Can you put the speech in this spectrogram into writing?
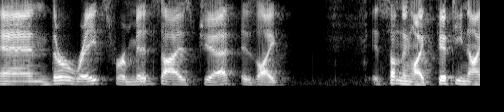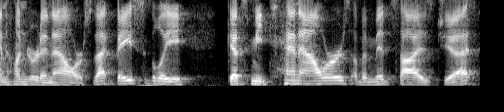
and their rates for a mid-sized jet is like is something like 5900 an hour. So that basically gets me 10 hours of a mid-sized jet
